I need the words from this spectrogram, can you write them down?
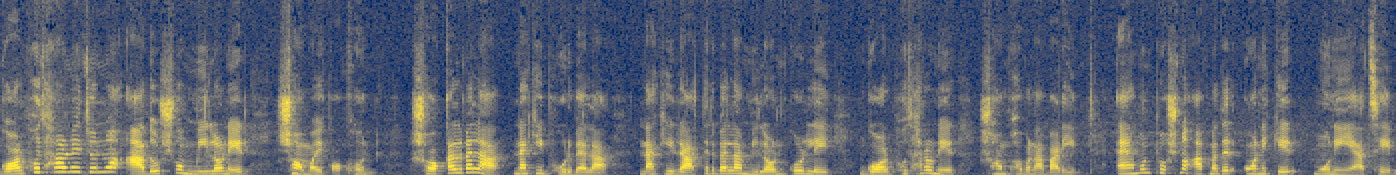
গর্ভধারণের জন্য আদর্শ মিলনের সময় কখন? সকালবেলা নাকি ভোরবেলা? নাকি রাতের বেলা মিলন করলে গর্ভধারণের সম্ভাবনা বাড়ে? এমন প্রশ্ন আপনাদের অনেকের মনেই আছে।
